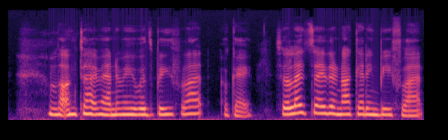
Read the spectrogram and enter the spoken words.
Long time enemy with B flat? Okay. So, let's say they're not getting B flat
